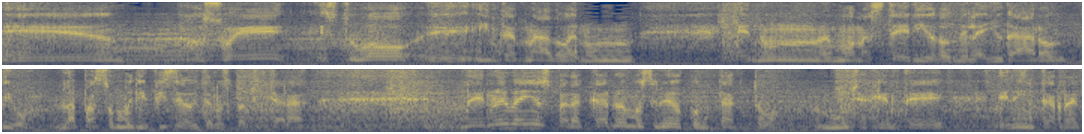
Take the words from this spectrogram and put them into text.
Eh, Josué estuvo eh, internado en un en un monasterio donde le ayudaron, digo, la pasó muy difícil, ahorita nos platicará. Nueve años para acá no hemos tenido contacto. Mucha gente en internet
